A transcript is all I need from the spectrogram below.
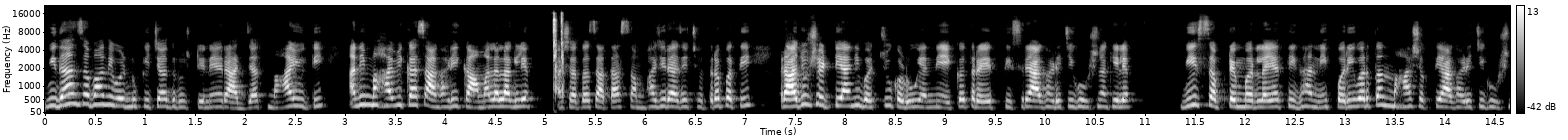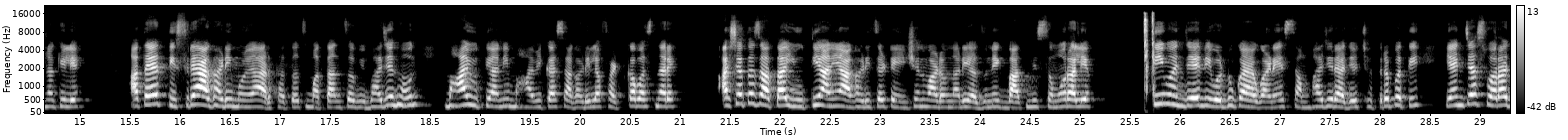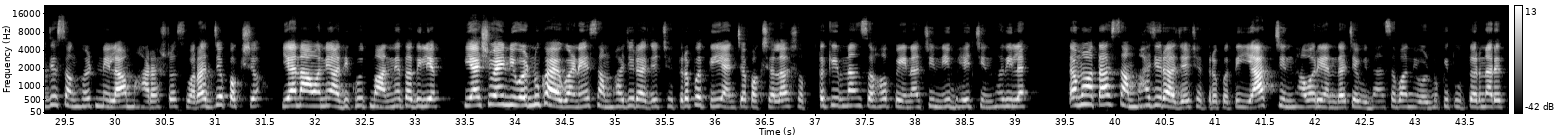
विधानसभा निवडणुकीच्या दृष्टीने राज्यात महायुती आणि महाविकास आघाडी कामाला लागली. अशातच आता संभाजीराजे छत्रपती राजू शेट्टी आणि बच्चू कडू यांनी एकत्र येत तिसऱ्या आघाडीची घोषणा केली. वीस सप्टेंबरला या तिघांनी परिवर्तन महाशक्ती आघाडीची घोषणा केली. आता या तिसऱ्या आघाडीमुळे अर्थातच मतांचं विभाजन होऊन महायुती आणि महाविकास आघाडीला फटका बसणार आहे. अशातच आता युती आणि आघाडीचं टेन्शन वाढवणारी अजून एक बातमी समोर आली आहे. ती म्हणजे निवडणूक आयोगाने संभाजीराजे छत्रपती यांच्या स्वराज्य संघटनेला महाराष्ट्र स्वराज्य पक्ष या नावाने अधिकृत मान्यता दिली आहे. याशिवाय निवडणूक आयोगाने संभाजीराजे छत्रपती यांच्या पक्षाला सप्तकिरणांसह पेनाची निभ हे चिन्ह दिलंय. त्यामुळे आता संभाजीराजे छत्रपती याच चिन्हावर यंदाच्या विधानसभा निवडणुकीत उतरणार आहेत.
